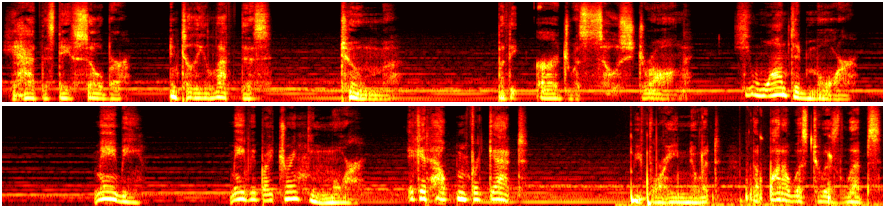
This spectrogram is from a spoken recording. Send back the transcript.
He had to stay sober until he left this tomb. But the urge was so strong, he wanted more. Maybe, maybe by drinking more, it could help him forget. Before he knew it, the bottle was to his lips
